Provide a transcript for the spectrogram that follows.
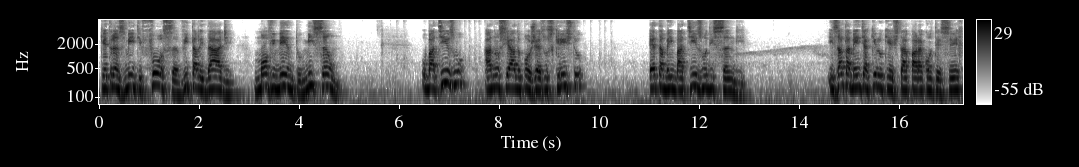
que transmite força, vitalidade, movimento, missão. O batismo anunciado por Jesus Cristo é também batismo de sangue. Exatamente aquilo que está para acontecer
